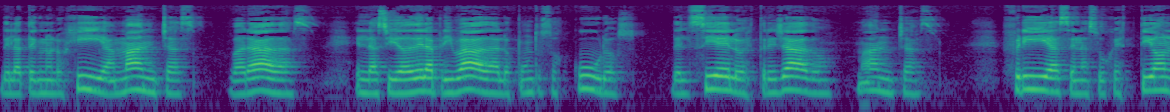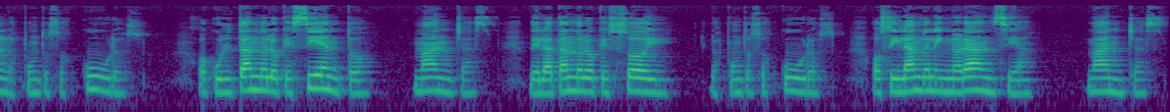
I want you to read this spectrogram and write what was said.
de la tecnología, manchas, varadas, en la ciudadela privada, los puntos oscuros del cielo estrellado, manchas, frías en la sugestión, los puntos oscuros, ocultando lo que siento, manchas, delatando lo que soy, los puntos oscuros, oscilando en la ignorancia, manchas,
